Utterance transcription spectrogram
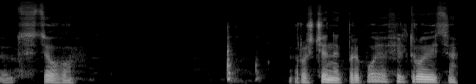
з цього. Розчинник припоя фільтрується.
